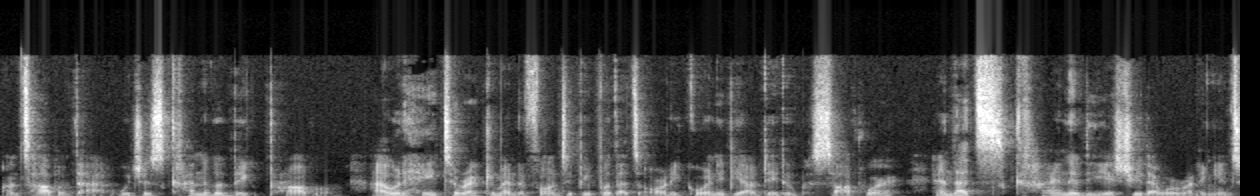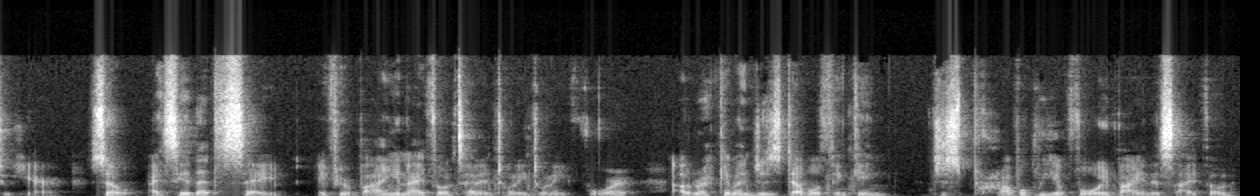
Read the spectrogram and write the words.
on top of that, which is kind of a big problem. I would hate to recommend a phone to people that's already going to be outdated with software, and that's kind of the issue that we're running into here. So I say that to say, if you're buying an iPhone 10 in 2024, I would recommend just double thinking just probably avoid buying this iPhone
